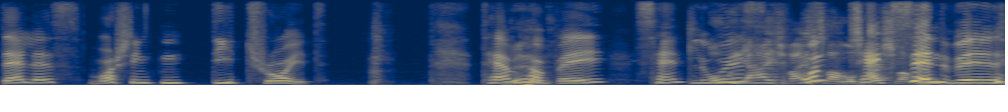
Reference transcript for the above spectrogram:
Dallas, Washington, Detroit. Tampa Wild. Bay, St. Louis oh, ja, ich weiß, und warum. Jacksonville.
